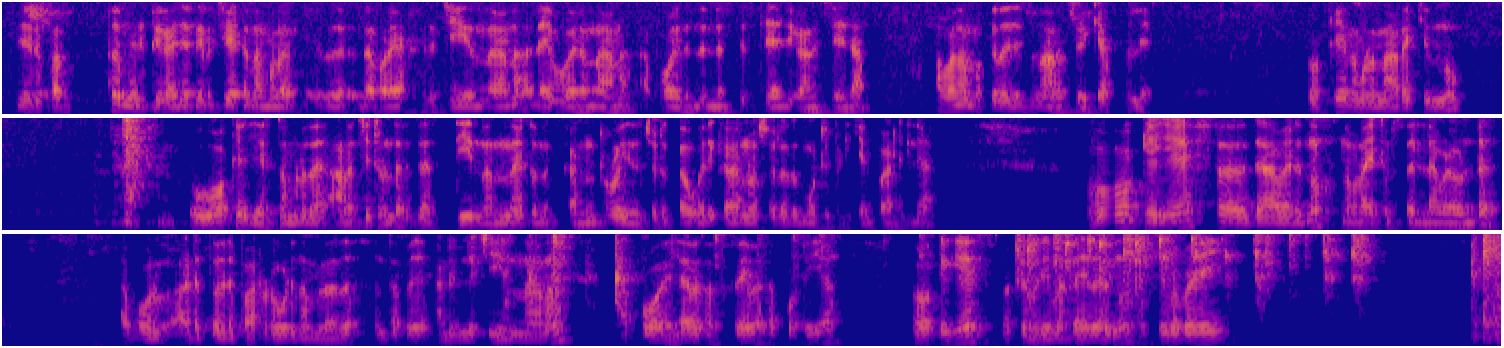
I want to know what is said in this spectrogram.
ഇതൊരു പത്ത് മിനിറ്റ് കഴിഞ്ഞ് തീർച്ചയായിട്ടും നമ്മൾ ഇത് എന്താ പറയുക ഇത് ചെയ്യുന്നതാണ് ലൈവ് വരുന്നതാണ്. അപ്പോൾ ഇതിന്റെ നെക്സ്റ്റ് സ്റ്റേജ് കാണിച്ചു തരാം. അപ്പോൾ നമുക്കിത് ജസ്റ്റ് ഒന്ന് അടച്ചു വയ്ക്കാം അല്ലേ? ഓക്കെ നമ്മളൊന്ന് അടയ്ക്കുന്നു. ഓക്കെ ഗ്യാസ് നമ്മളിത് അടച്ചിട്ടുണ്ട്. ഇത് തീ നന്നായിട്ടൊന്ന് കൺട്രോൾ ചെയ്ത് വെച്ചെടുക്കുക ഒരു കാരണവശാലും അത് മൂട്ടി പിടിക്കാൻ പാടില്ല. ഓക്കെ ഗ്യാസ് ഇതാ വരുന്നു. നമ്മുടെ ഐറ്റംസ് എല്ലാം ഇവിടെ ഉണ്ട്. അപ്പോൾ അടുത്ത ഒരു പാർട്ടോട് കൂടി നമ്മളത് എന്താ പറയുക കണ്ടിന്യൂ ചെയ്യുന്നതാണ്. അപ്പോൾ എല്ലാവരും സബ്സ്ക്രൈബ് സപ്പോർട്ട് ചെയ്യുക. ഓക്കെ ഗ്യാസ് മറ്റൊരു വീഡിയോ മറ്റായി വരുന്നു ഓക്കെ ബൈ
